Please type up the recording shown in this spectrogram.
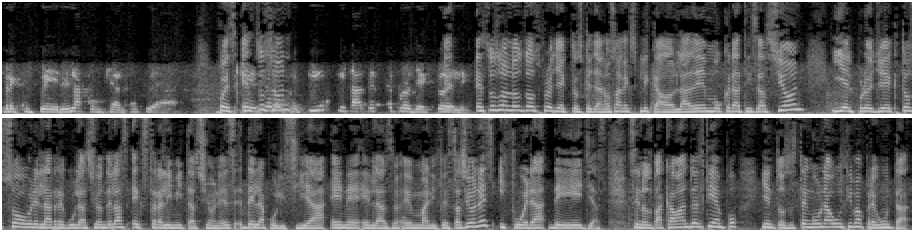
recupere la confianza ciudadana. Pues Que estos es el son... objetivo final de este proyecto de ley. Estos son los dos proyectos que ya nos han explicado, la democratización y el proyecto sobre la regulación de las extralimitaciones de la policía en, eh, en las eh, manifestaciones y fuera de ellas. Se nos va acabando el tiempo y entonces tengo una última pregunta.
